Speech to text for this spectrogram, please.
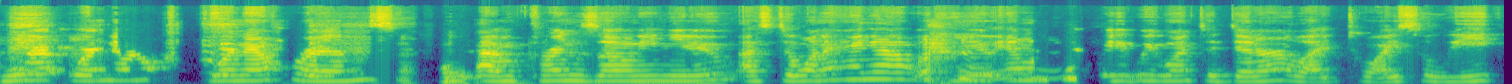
we're, we're now we're now friends. I'm friend zoning you. I still want to hang out with you. And we, we went to dinner like twice a week,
